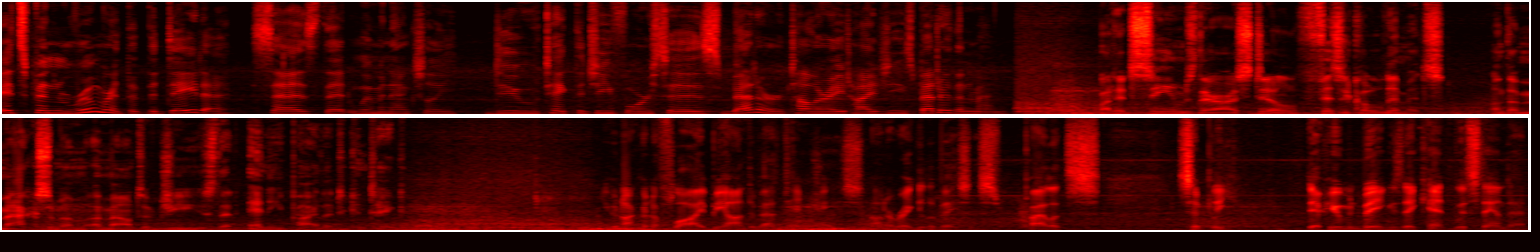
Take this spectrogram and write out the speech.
It's been rumored that the data says that women actually do take the G-forces better, tolerate high Gs better than men. But it seems there are still physical limits on the maximum amount of Gs that any pilot can take. You're not going to fly beyond about 10 Gs on a regular basis. Pilots simply, they're human beings, they can't withstand that.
